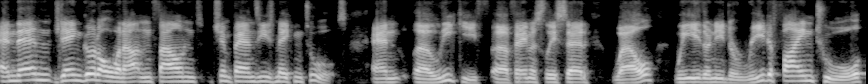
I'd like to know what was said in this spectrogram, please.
And then Jane Goodall went out and found chimpanzees making tools. And uh, Leakey uh, famously said, well, we either need to redefine tool,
